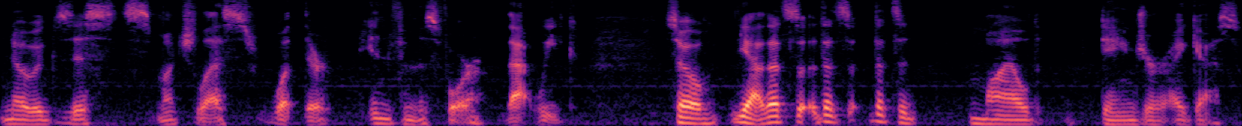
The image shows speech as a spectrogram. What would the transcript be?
know exists, much less what they're infamous for that week. So yeah, that's that's that's a mild danger, I guess.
